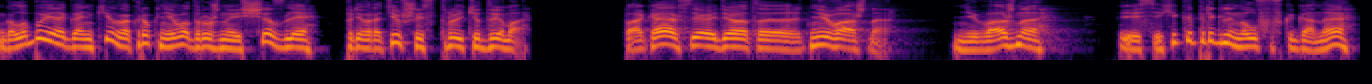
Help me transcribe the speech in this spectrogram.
голубые огоньки вокруг него дружно исчезли, превратившись в струйки дыма. «Пока всё идёт... Э, неважно». «Неважно?» Исихика переглянулся с Кагане.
